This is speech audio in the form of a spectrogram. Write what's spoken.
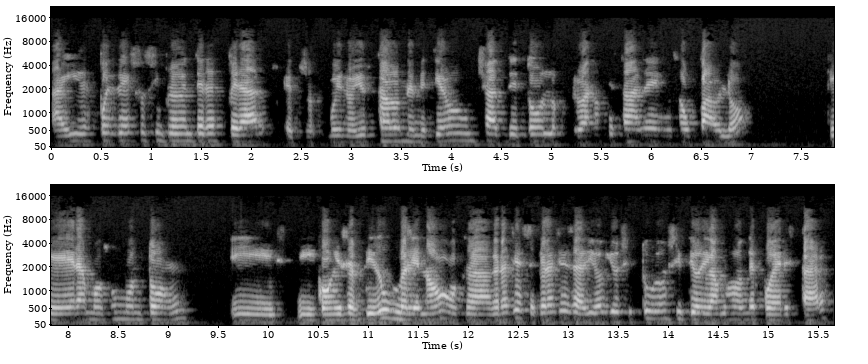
ahí después de eso simplemente era esperar. Bueno, yo estaba, me metieron un chat de todos los peruanos que estaban en Sao Paulo, que éramos un montón y, y con incertidumbre, ¿no? O sea, gracias, gracias a Dios yo sí tuve un sitio, digamos, donde poder estar,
